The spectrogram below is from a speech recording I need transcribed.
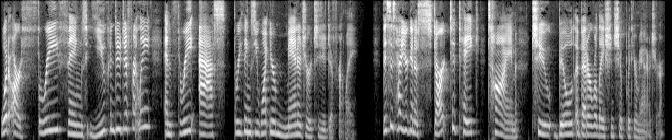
What are three things you can do differently and three asks, three things you want your manager to do differently? This is how you're going to start to take time to build a better relationship with your manager.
